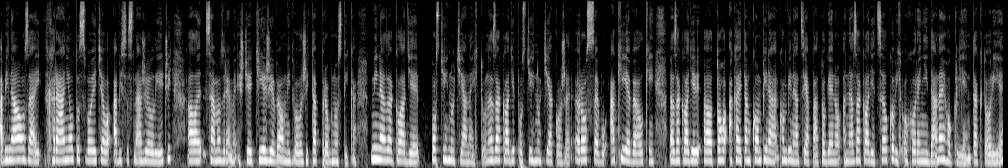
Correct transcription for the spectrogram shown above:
aby naozaj chránil to svoje telo, aby sa snažil liečiť, ale samozrejme ešte tie tiež je veľmi dôležitá prognostika. My na základe postihnutia nechtu, na základe postihnutia kože, rozsevu, aký je veľký, na základe e, toho, aká je tam kombinácia patogénov a na základe celkových ochorení daného klienta, ktorý je,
